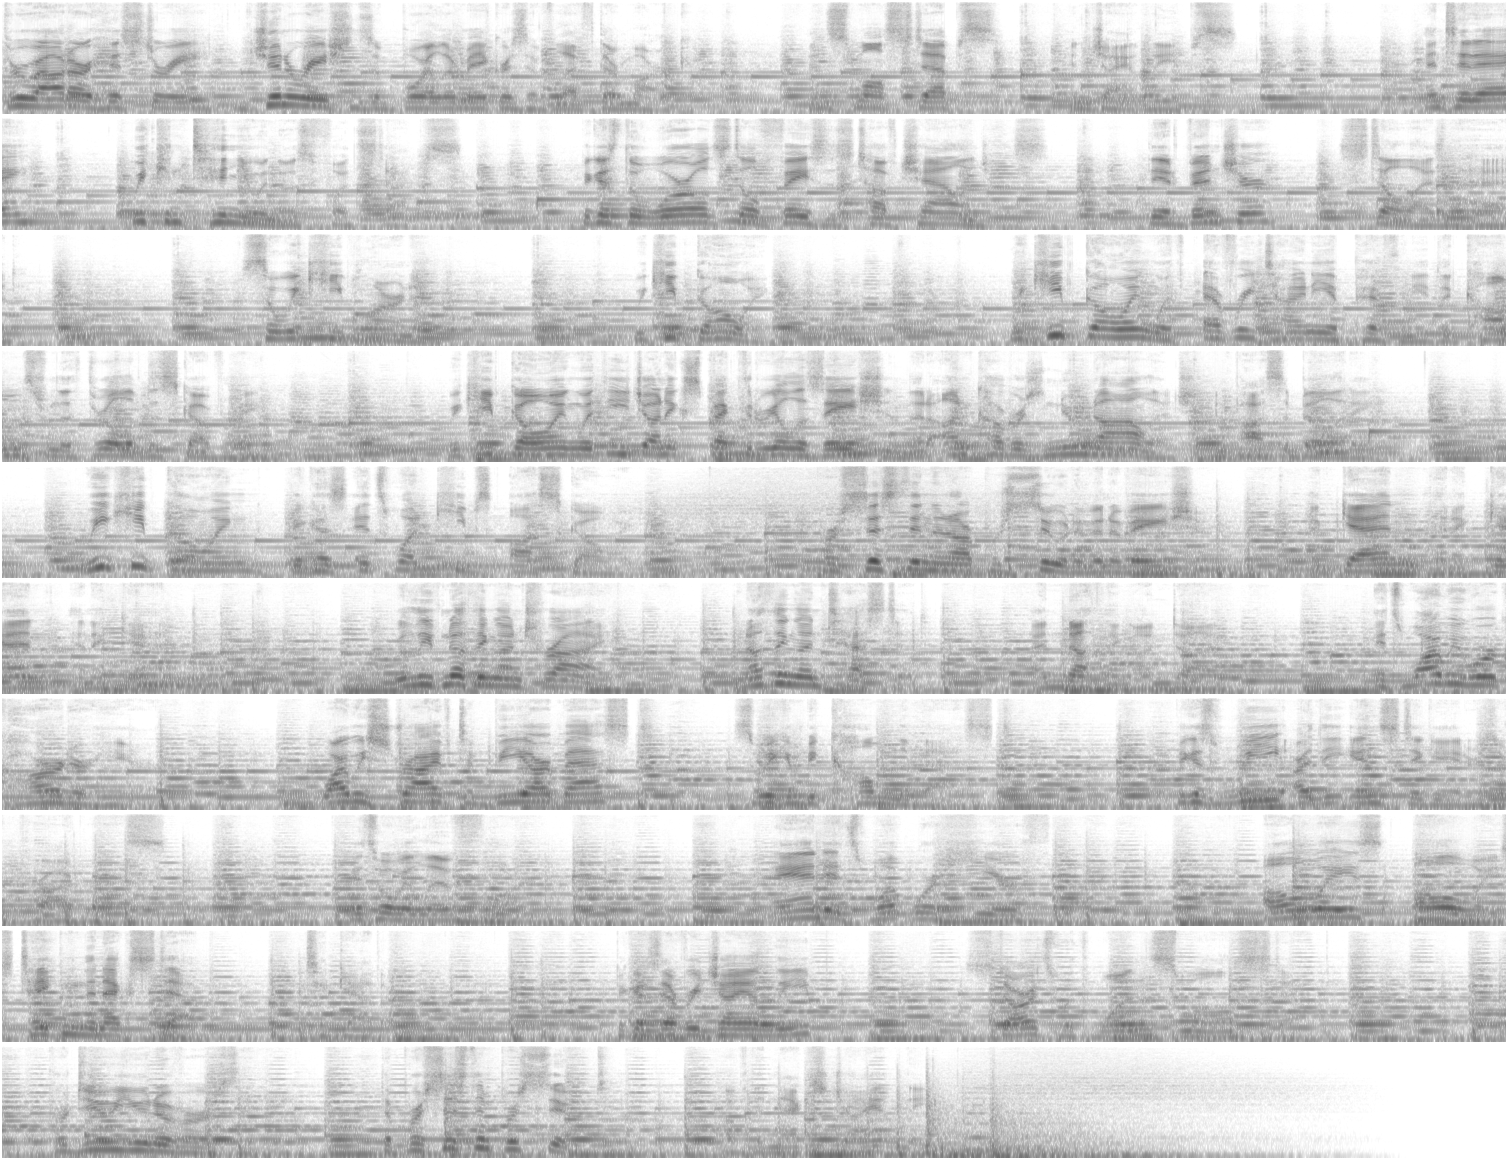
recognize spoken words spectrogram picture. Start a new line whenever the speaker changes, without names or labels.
Throughout our history, generations of Boilermakers have left their mark in small steps and giant leaps. And today, we continue in those footsteps because the world still faces tough challenges. The adventure still lies ahead. So we keep learning. We keep going. We keep going with every tiny epiphany that comes from the thrill of discovery. We keep going with each unexpected realization that uncovers new knowledge and possibility. We keep going because it's what keeps us going. Persistent in our pursuit of innovation, again and again and again. We leave nothing untried, nothing untested, and nothing undone. It's why we work harder here, why we strive to be our best so we can become the best. Because we are the instigators of progress. It's what we live for. And it's what we're here for. Always, always taking the next step together. Because every giant leap starts with one small step. Purdue University, the persistent pursuit of the next giant leap.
